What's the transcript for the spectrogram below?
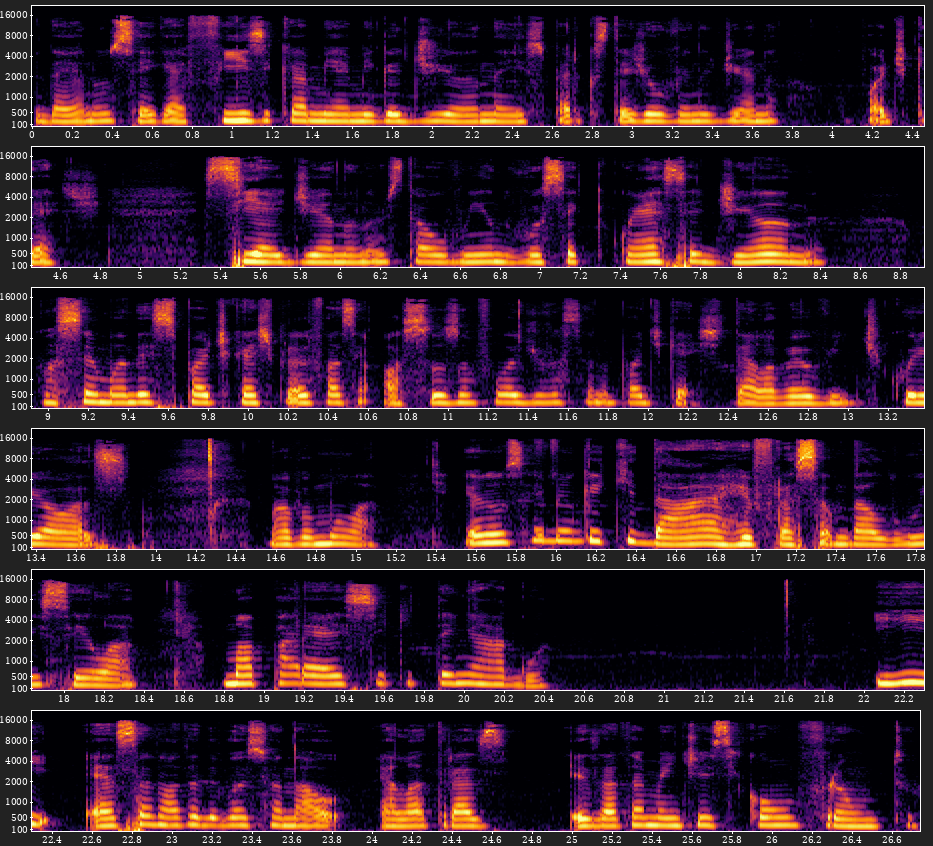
Daí eu não sei, é física, minha amiga Diana, espero que esteja ouvindo Diana o podcast. Se a Diana não está ouvindo, você que conhece a Diana, você manda esse podcast para ela e fala assim: Ó, oh, Susan falou de você no podcast. Daí ela vai ouvir de curiosa. Mas vamos lá. Eu não sei bem o que que dá, a refração da luz, sei lá, mas parece que tem água. E essa nota devocional, ela traz exatamente esse confronto.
